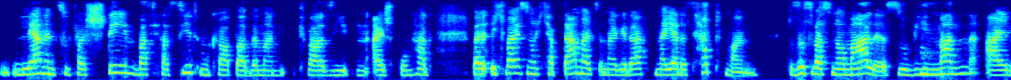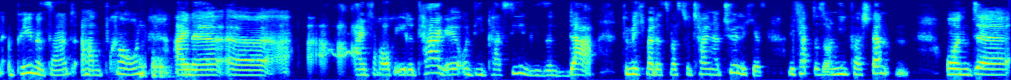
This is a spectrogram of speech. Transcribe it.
lernen zu verstehen, was passiert im Körper, wenn man quasi einen Eisprung hat. Weil ich weiß noch, ich habe damals immer gedacht, naja, das hat man. Das ist was Normales, so wie ein Mann ein Penis hat, haben Frauen eine äh, einfach auch ihre Tage und die passieren, die sind da. Für mich war das was total Natürliches und ich habe das auch nie verstanden. Und äh,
